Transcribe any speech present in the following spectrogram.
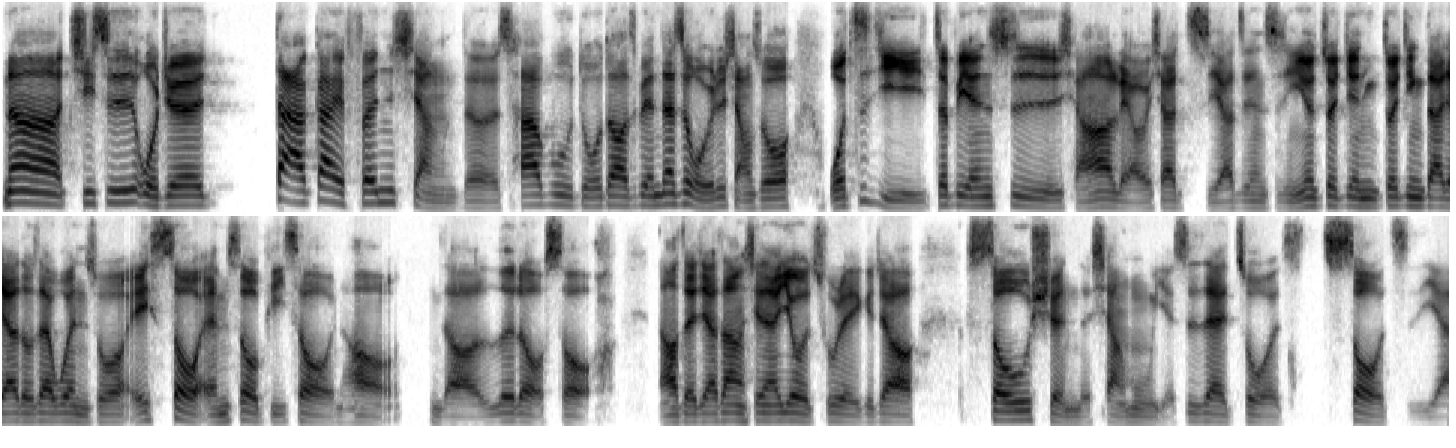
那其实我觉得。大概分享的差不多到这边，但是我就想说，我自己这边是想要聊一下质押这件事情，因为最近最近大家都在问说，哎，so m so p so，然后你知道 little so，然后再加上现在又出了一个叫 social 的项目，也是在做 so 质押，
